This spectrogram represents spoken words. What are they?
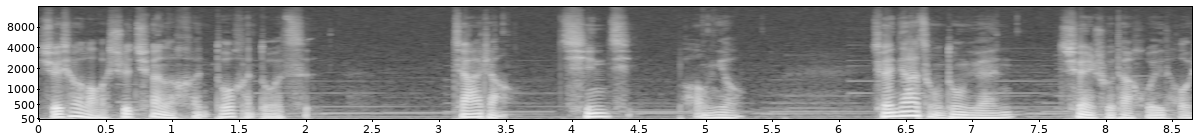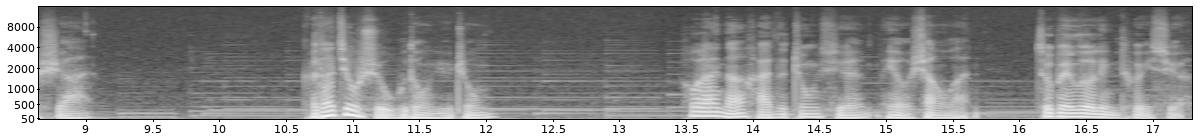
学校老师劝了很多很多次，家长、亲戚、朋友，全家总动员劝说他回头是岸。可他就是无动于衷。后来男孩子中学没有上完，就被勒令退学了，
